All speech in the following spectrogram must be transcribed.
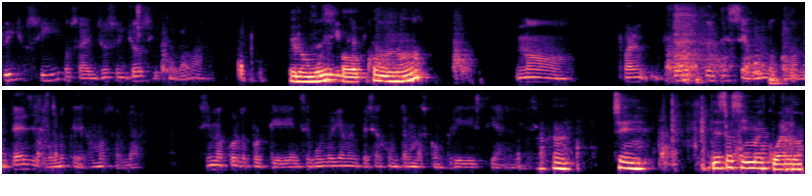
tú y yo sí, o sea, yo, yo sí te hablaba. Pero muy poco, ¿no? No, fue después de segundo, como a mitad de segundo que dejamos hablar. Sí me acuerdo porque en segundo ya me empecé a juntar más con Cristian. Ajá. Sí, de eso sí me acuerdo.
